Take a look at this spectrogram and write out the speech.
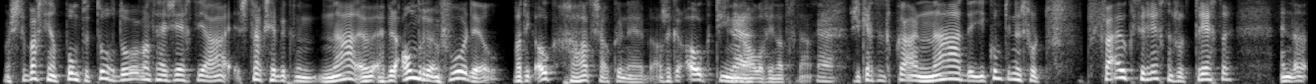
Maar Sebastian pompt het toch door, want hij zegt: Ja, straks heb ik een na, eh, hebben anderen een voordeel. wat ik ook gehad zou kunnen hebben. als ik er ook 10,5 in had gedaan. ja. Dus je krijgt het elkaar na. De, je komt in een soort fuik terecht, een soort trechter. En dan,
